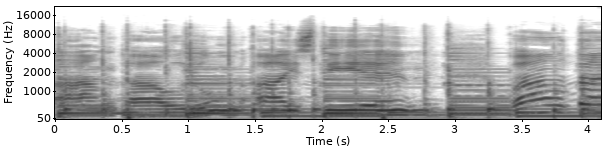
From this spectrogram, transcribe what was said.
antaudun aistien valtakuntaan.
